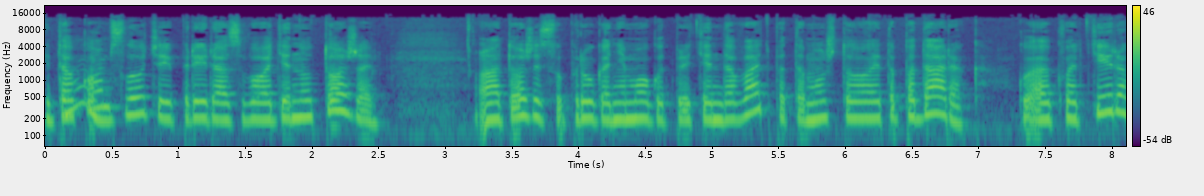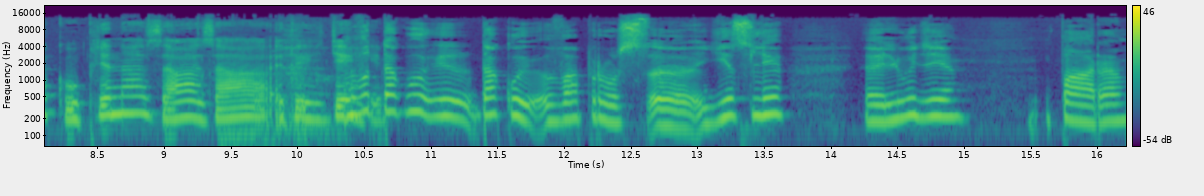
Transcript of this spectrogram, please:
И в таком mm. случае при разводе, ну, тоже, а тоже супруга не могут претендовать, потому что это подарок. Э, квартира куплена за, за эти деньги. Ну вот такой, э, такой вопрос. Э, если люди, пара,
